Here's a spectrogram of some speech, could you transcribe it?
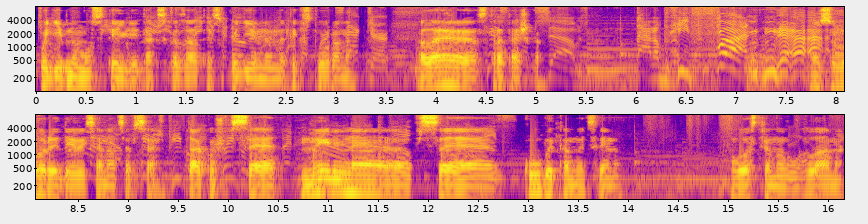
в подібному стилі, так сказати, з подібними текстурами. Але стратежка. Згори дивися на це все. Також все мильне, все кубиками цими гострими вуглами.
